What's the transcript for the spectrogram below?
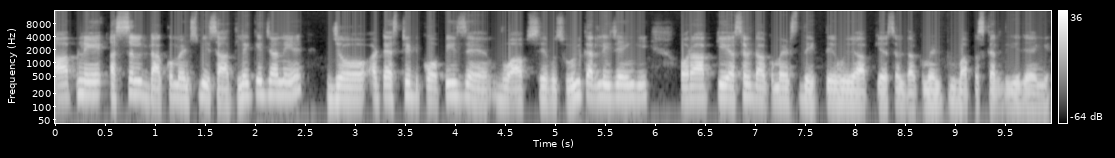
आपने असल डॉक्यूमेंट्स भी साथ लेके जाने हैं, जो अटेस्टेड कॉपीज़ हैं, वो आपसे वसूल कर ली जाएँगी और आपके असल डॉक्यूमेंट्स देखते हुए आपके असल डॉक्यूमेंट वापस कर दिए जाएँगे।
